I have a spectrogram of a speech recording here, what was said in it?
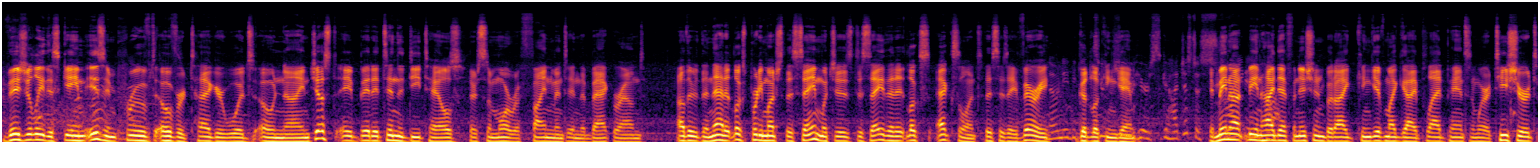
Visually, this game is improved over Tiger Woods 09 just a bit. It's in the details. There's some more refinement in the background. Other than that, it looks pretty much the same, which is to say that it looks excellent. This is a very No need to get good looking game. here, It may not be in high definition, but I can give my guy plaid pants and wear a t shirt.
